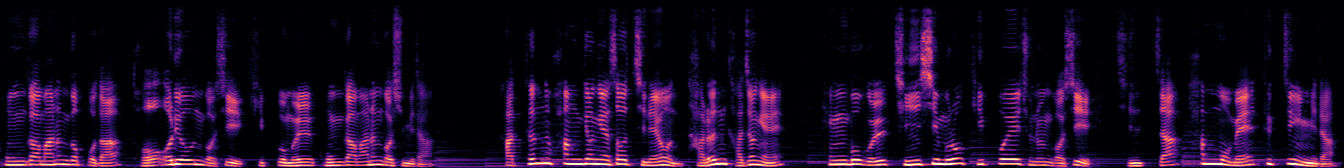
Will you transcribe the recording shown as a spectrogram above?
공감하는 것보다 더 어려운 것이 기쁨을 공감하는 것입니다. 같은 환경에서 지내온 다른 가정에 행복을 진심으로 기뻐해 주는 것이 진짜 한 몸의 특징입니다.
